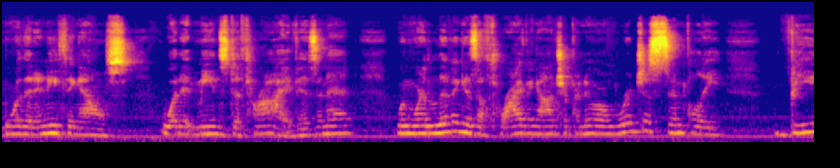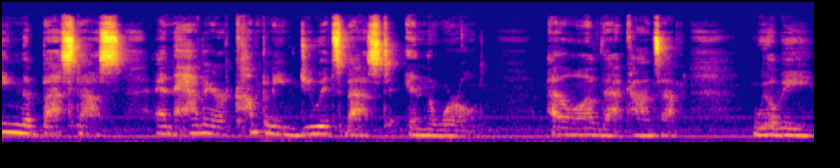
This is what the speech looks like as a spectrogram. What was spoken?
more than anything else what it means to thrive, isn't it? When we're living as a thriving entrepreneur, we're just simply being the best us and having our company do its best in the world. I love that concept. We'll be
